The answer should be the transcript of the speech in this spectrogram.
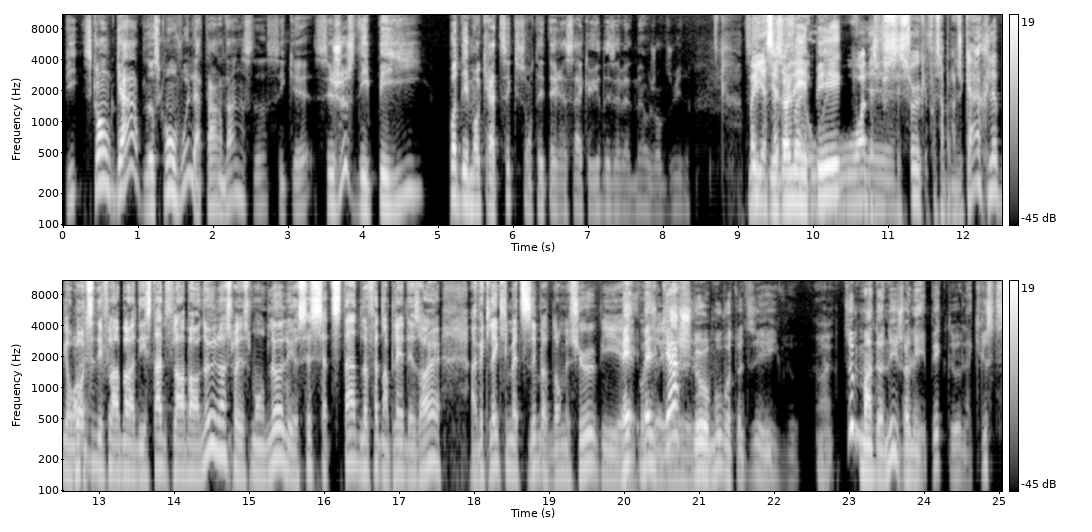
Puis ce qu'on regarde, là, ce qu'on voit, la tendance, là, c'est que c'est juste des pays pas démocratiques qui sont intéressés à accueillir des événements aujourd'hui. Ben, il essaie les de faire- Olympiques. Ouais, mais euh, c'est- sûr qu'il faut ça prend du cash, là. Puis on Ouais. bâtit des, flambants, des stades flambant neufs, là, ce ce monde-là. Les 6-7 stades, là, faits en plein désert, avec l'air climatisé, pardon, monsieur. Puis, euh, mais, écoute, mais le euh, cash, là, moi, va te dire, Yves, là, Ouais. Tu sais, à un moment donné, les Olympiques, là, la Christie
